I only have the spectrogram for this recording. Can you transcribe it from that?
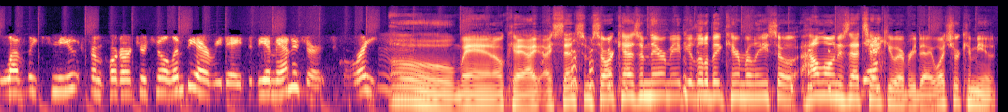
lovely commute from Port Orchard to Olympia every day to be a manager. It's great. Oh, man. Okay. I, I sense some sarcasm there, maybe a little bit, Kimberly. So, how long does that take you every day? What's your commute?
